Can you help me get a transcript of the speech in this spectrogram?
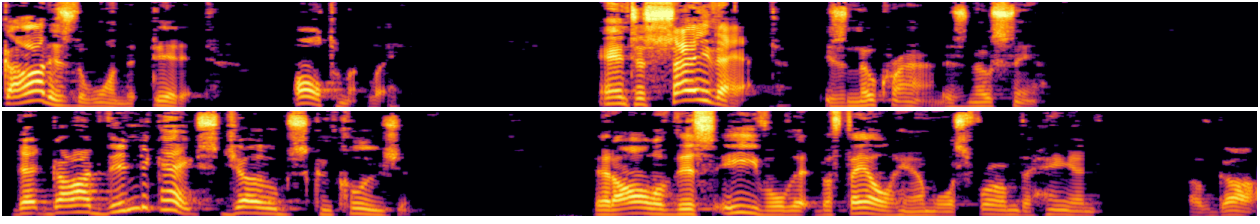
God is the one that did it, ultimately. And to say that is no crime, is no sin. That God vindicates Job's conclusion that all of this evil that befell him was from the hand of God.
